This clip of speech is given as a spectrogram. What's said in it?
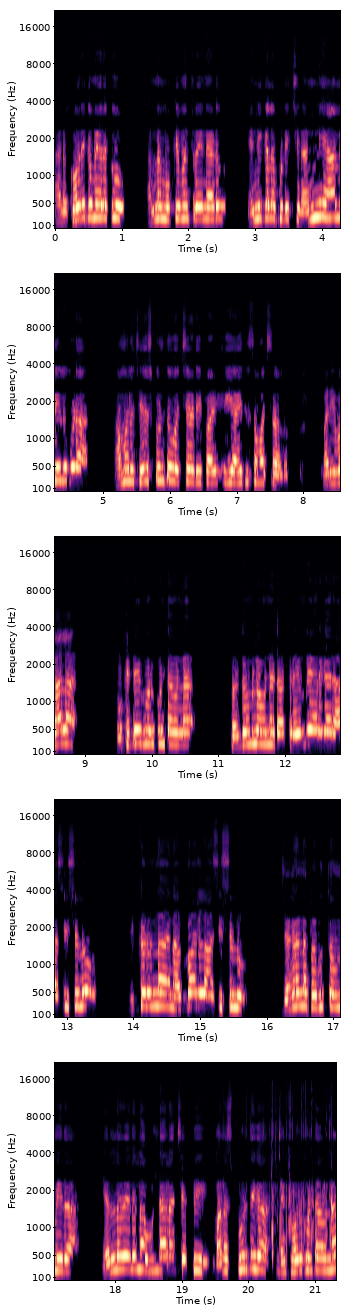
ఆయన కోరిక మేరకు అన్న ముఖ్యమంత్రి అయినాడు. ఎన్నికలప్పుడు ఇచ్చిన అన్ని హామీలు కూడా అమలు చేసుకుంటూ వచ్చాడు ఈ ఈ ఐదు సంవత్సరాలు. మరి ఇవాళ ఒకటే కోరుకుంటా ఉన్నా స్వర్గంలో ఉన్న డాక్టర్ ఎంబీఆర్ గారి ఆశీస్సులు ఇక్కడున్న ఆయన అభిమానుల ఆశీస్సులు జగనన్న ప్రభుత్వం మీద ఎల్లవేళలా ఉండాలని చెప్పి మనస్ఫూర్తిగా నేను కోరుకుంటా ఉన్నా.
